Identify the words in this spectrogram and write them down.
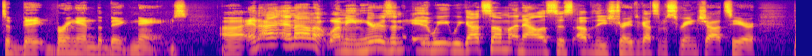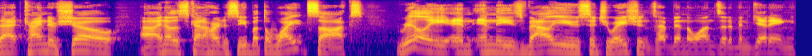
to bring in the big names uh, and I and I don't know. I mean, here's an we we got some analysis of these trades. We got some screenshots here that kind of show. Uh, I know this is kind of hard to see, but the White Sox really in in these value situations have been the ones that have been getting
